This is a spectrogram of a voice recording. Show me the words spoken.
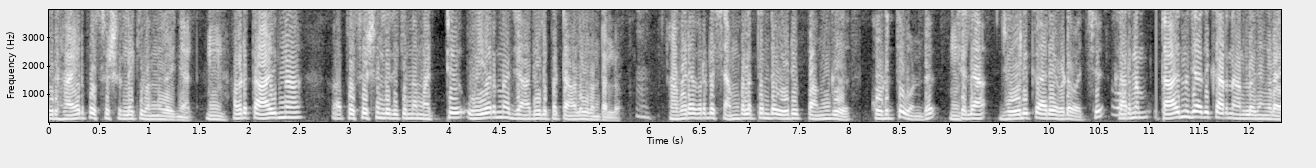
ഒരു ഹയർ പൊസിഷനിലേക്ക് വന്നു കഴിഞ്ഞാൽ അവിടെ താഴ്ന്ന പൊസിഷനിലിരിക്കുന്ന മറ്റ് ഉയർന്ന ജാതിയിൽപ്പെട്ട ആളുകളുണ്ടല്ലോ. അവരവരുടെ ശമ്പളത്തിന്റെ ഒരു പങ്ക് കൊടുത്തുകൊണ്ട് ചില ജോലിക്കാരെ അവിടെ വെച്ച് കാരണം താഴ്ന്ന ജാതിക്കാരനാണല്ലോ ഞങ്ങളുടെ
